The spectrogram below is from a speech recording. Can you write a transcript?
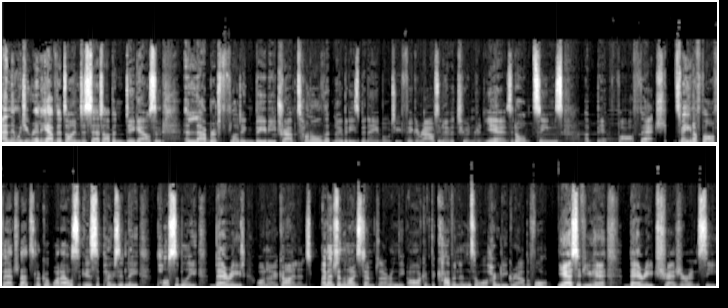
And then would you really have the time to set up and dig out some elaborate flooding booby trap tunnel that nobody's been able to figure out in over 200 years? It all seems a bit far fetched. Speaking of far fetched, let's look at what else is supposedly, possibly buried on Oak Island. I mentioned the Knights Templar and the Ark of the Covenant or Holy Grail before. Yes, if you hear buried treasure and see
